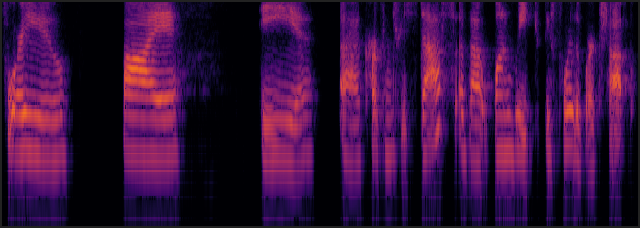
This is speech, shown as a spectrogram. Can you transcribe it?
for you by the uh, carpentry staff about one week before the workshop.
